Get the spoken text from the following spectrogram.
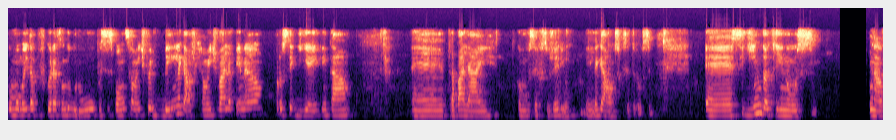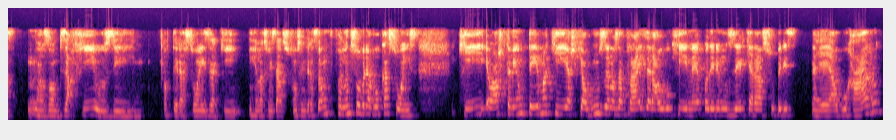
o momento da configuração do grupo, esses pontos realmente foi bem legal. Acho que realmente vale a pena prosseguir aí tentar é, trabalhar aí, como você sugeriu. Bem legal isso que você trouxe é, seguindo aqui nos, nas, nos desafios e alterações aqui em relação aos atos de concentração, falando sobre avocações, que eu acho que também é um tema que acho que alguns anos atrás era algo que, né, poderíamos dizer que era super é, algo raro,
